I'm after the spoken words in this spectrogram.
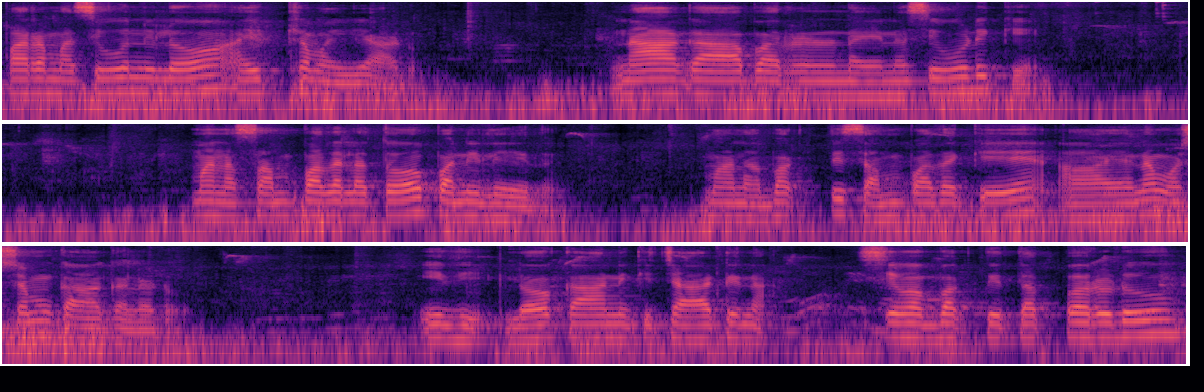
పరమశివునిలో ఐక్యమయ్యాడు. నాగాభరణుడైన శివుడికి మన సంపదలతో పని లేదు. మన భక్తి సంపదకే ఆయన వశం కాగలడు. ఇది లోకానికి చాటిన శివభక్తి తత్పరుడు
